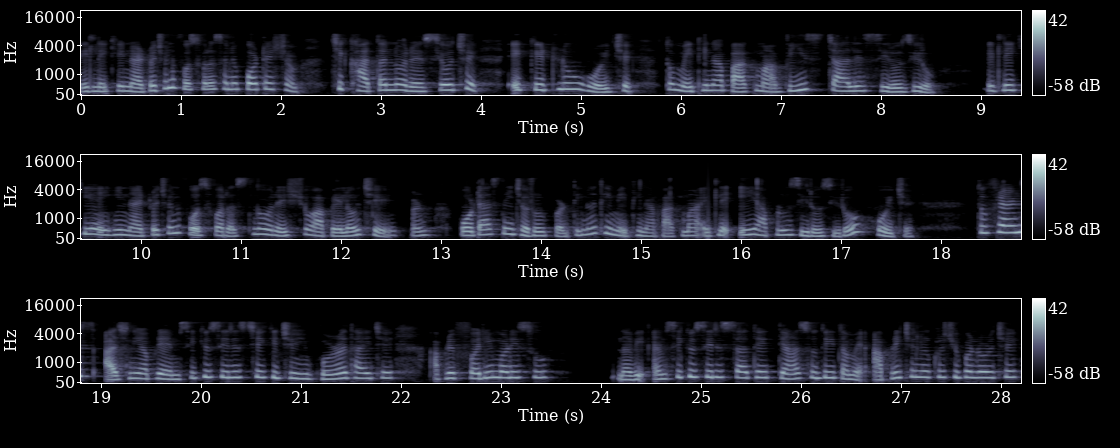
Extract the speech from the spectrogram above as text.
એટલે કે નાઇટ્રોજન, ફોસ્ફરસ અને પોટેશિયમ જે ખાતરનો રેશિયો છે એ કેટલું હોય છે? તો મેથીના પાકમાં વીસ ચાલીસ ઝીરો ઝીરો એટલે કે અહીં નાઇટ્રોજન, ફોસ્ફરસનો રેશિયો આપેલો છે, પણ પોટાશની જરૂર પડતી નથી મેથીના પાકમાં એટલે એ આપણું ઝીરો ઝીરો હોય છે. તો ફ્રેન્ડ્સ, આજની આપણી એમસીક્યુ સિરીઝ છે કે જે અહીં પૂર્ણ થાય છે? આપણે ફરી મળીશું. નવી એમસીક્યુ સિરીઝ સાથે ત્યાં સુધી તમે આપણી ચેનલ કૃષિ ભંડોળ છે,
